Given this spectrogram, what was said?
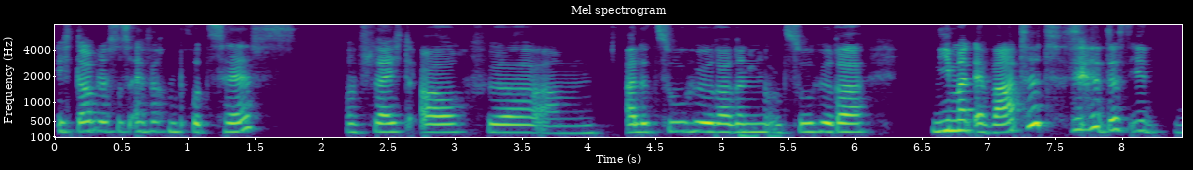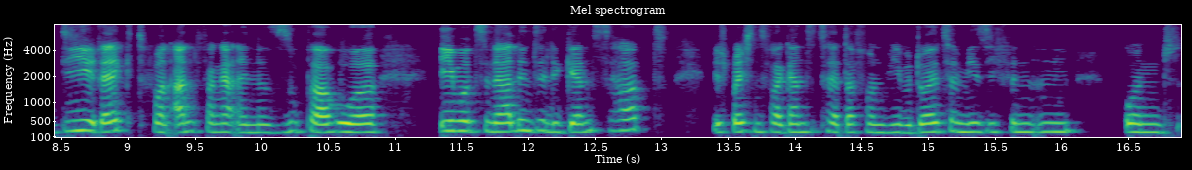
ich glaube, das ist einfach ein Prozess und vielleicht auch für ähm, alle Zuhörerinnen und Zuhörer. Niemand erwartet, dass ihr direkt von Anfang an eine super hohe emotionale Intelligenz habt. Wir sprechen zwar ganze Zeit davon, wie bedeutsam wir sie finden und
